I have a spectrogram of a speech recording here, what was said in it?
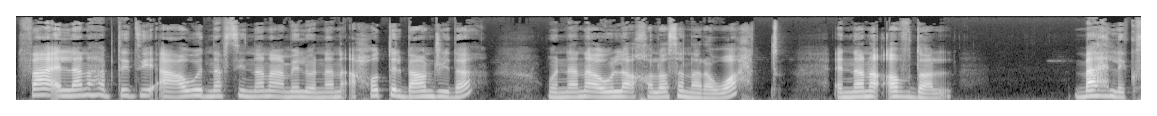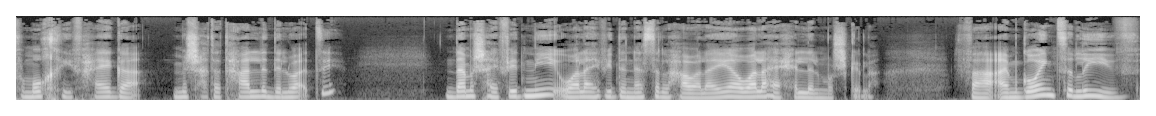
فاللي أنا هبتدي أعود نفسي إن أنا أعمله إن أنا أحط الباوندري ده وإن أنا أقول لأ خلاص أنا روحت إن أنا أفضل بهلك في مخي في حاجة مش هتتحل دلوقتي ده مش هيفيدني ولا هيفيد الناس اللي حواليا ولا هيحل المشكلة. ف I'm going to leave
